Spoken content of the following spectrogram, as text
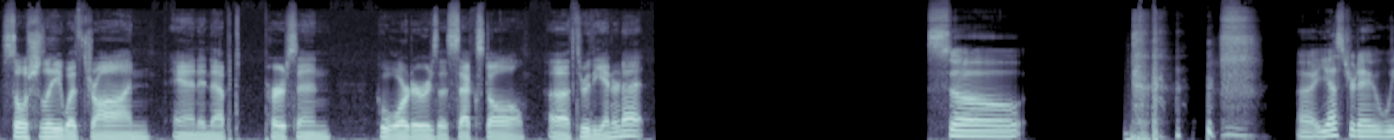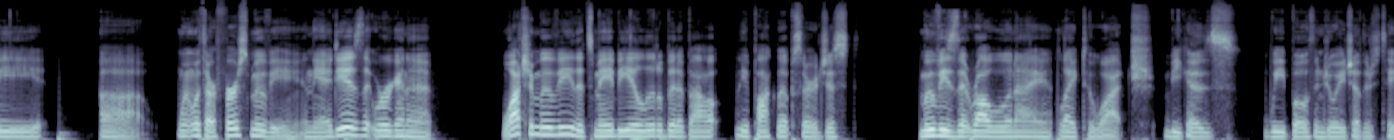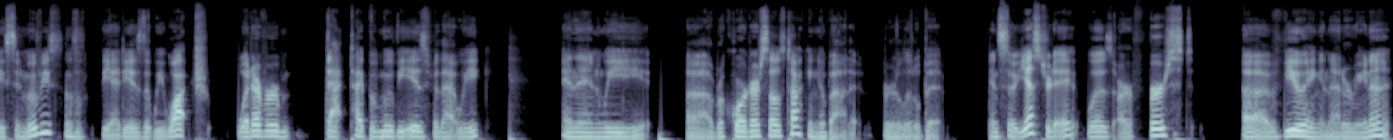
socially withdrawn and inept person who orders a sex doll uh, through the internet. So, uh, yesterday we uh, went with our first movie, and the idea is that we're gonna watch a movie that's maybe a little bit about the apocalypse, or just movies that Raul and I like to watch because we both enjoy each other's taste in movies. The idea is that we watch whatever that type of movie is for that week, and then we uh, record ourselves talking about it for a little bit. And so yesterday was our first uh, viewing in that arena,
